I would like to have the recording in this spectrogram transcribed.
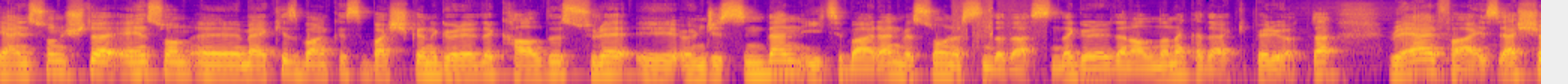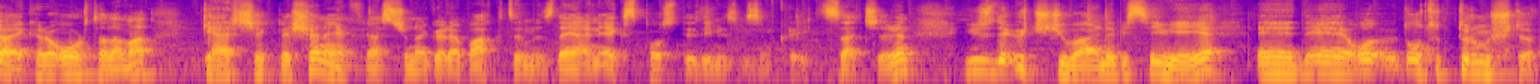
Yani sonuçta en son e, Merkez Bankası Başkanı görevde kaldığı süre e, öncesinden itibaren ve sonrasında da aslında görevden alınana kadarki periyotta reel faiz aşağı yukarı ortalama gerçekleşen enflasyona göre baktığımızda yani ex post dediğimiz bizim iktisatçıların %3 civarında bir seviyeye e, e, oturtturmuştu.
